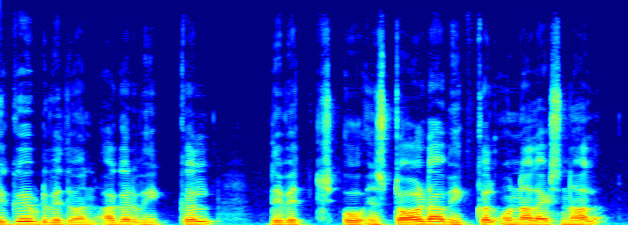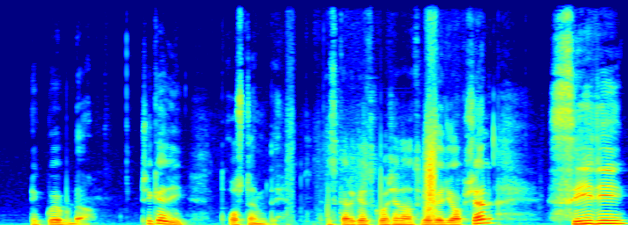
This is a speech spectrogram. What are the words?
equipped with one ਅਗਰ ਵਹੀਕਲ ਦੇ ਵਿੱਚ ਉਹ ਇੰਸਟਾਲਡ ਆ ਵਹੀਕਲ ਉਹਨਾਂ ਲਾਈਟਸ ਨਾਲ equipped ਆ। ਠੀਕ ਹੈ ਜੀ? ਉਸ ਟਾਈਮ ਤੇ। ਇਸ ਕਰਕੇ ਇਸ ਕੁਐਸਚਨ ਦਾ ਆਨਸਰ ਹੋਗਾ ਜੀ ਆਪਸ਼ਨ ਸੀ ਜੀ।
